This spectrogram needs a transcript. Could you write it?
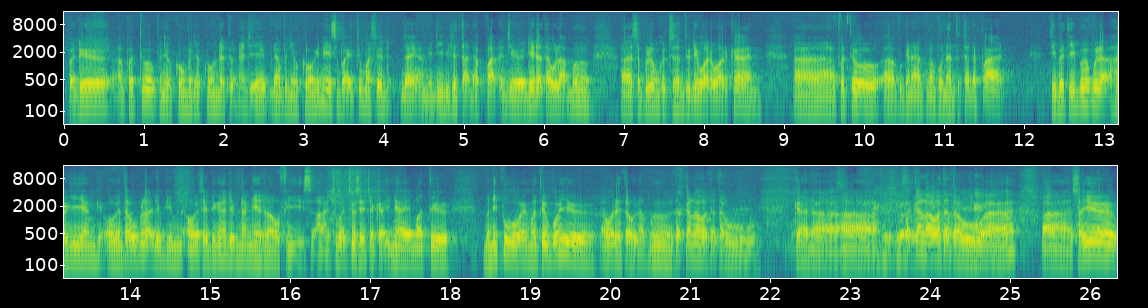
pada apa tu penyokong-penyokong Datuk Najib dan penyokong ini. Sebab itu masa Zahid Amidi bila tak dapat aja dia dah tahu lama uh, sebelum keputusan tu diwar-warkan uh, apa tu uh, pengenaan pengampunan tu tak dapat. Tiba-tiba pula hari yang orang tahu pula dia pergi orang saya dengar dia menangis dalam ofis. Uh, sebab tu saya cakap ini air mata menipu air mata buaya. Awak dah tahu lama takkanlah awak tak tahu kan uh, uh, takkanlah awak tak tahu uh, uh, saya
